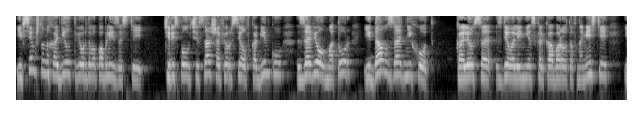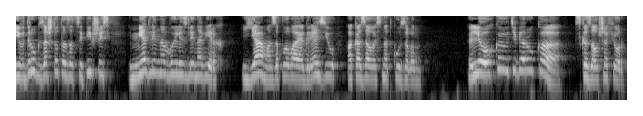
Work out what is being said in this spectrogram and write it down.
и всем, что находил твердого поблизости. Через полчаса шофер сел в кабинку, завел мотор и дал задний ход. Колеса сделали несколько оборотов на месте и вдруг, за что-то зацепившись, медленно вылезли наверх. Яма, заплывая грязью, оказалась над кузовом. «Легкая у тебя рука», — сказал шофер.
